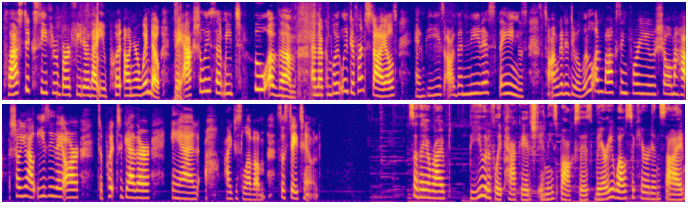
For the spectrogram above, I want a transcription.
plastic see-through bird feeder that you put on your window. They actually sent me two of them and they're completely different styles and these are the neatest things. So I'm going to do a little unboxing for you, show, them how, show you how easy they are to put together, and oh, I just love them. So stay tuned. So they arrived beautifully packaged in these boxes, very well secured inside.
